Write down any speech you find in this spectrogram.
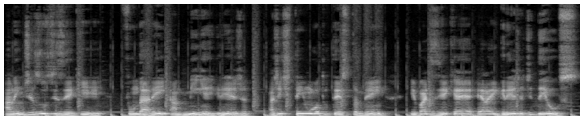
Além de Jesus dizer que fundarei a minha igreja, a gente tem um outro texto também que vai dizer que é, era a igreja de Deus.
